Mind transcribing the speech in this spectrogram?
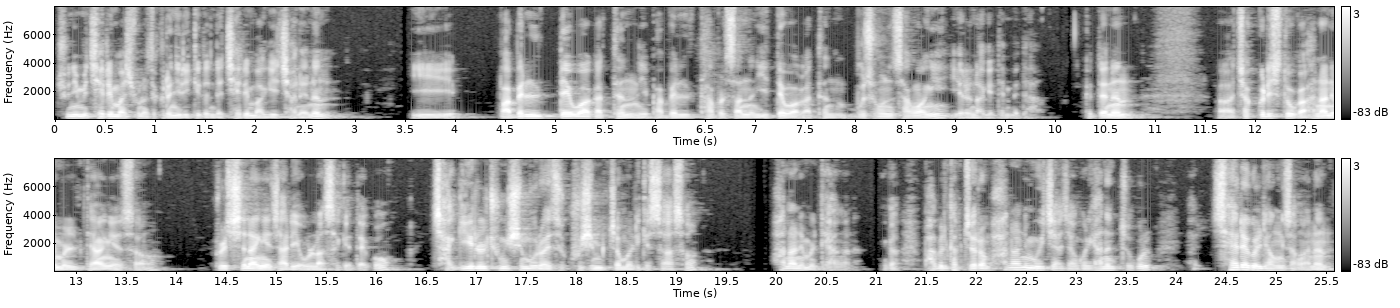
주님이 재림하시고 나서 그런 일이 있게 되는데 재림하기 전에는 이 바벨 때와 같은 이 바벨 탑을 쌓는 이때와 같은 무서운 상황이 일어나게 됩니다. 그때는 어, 적그리스도가 하나님을 대항해서 불신앙의 자리에 올라서게 되고 자기를 중심으로 해서 구심점을 이렇게 쌓아서 하나님을 대항하는 그러니까 바벨탑처럼 하나님 의지하지 않고 하는 쪽을 세력을 형성하는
